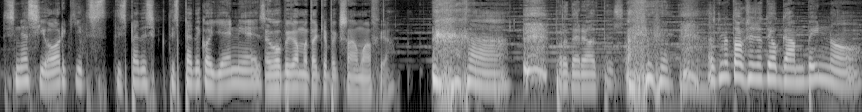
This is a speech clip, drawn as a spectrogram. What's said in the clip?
της Νέας Υόρκης, τι πέντε, τις πέντε οικογένειες. Εγώ πήγα μετά και παίξα μάφια. Προτεραιότητες. Α πούμε, το ξέρεις ότι ο Γκαμπίνο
